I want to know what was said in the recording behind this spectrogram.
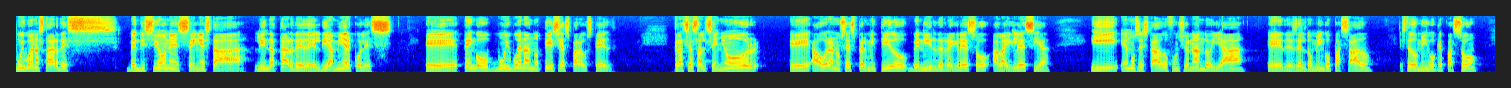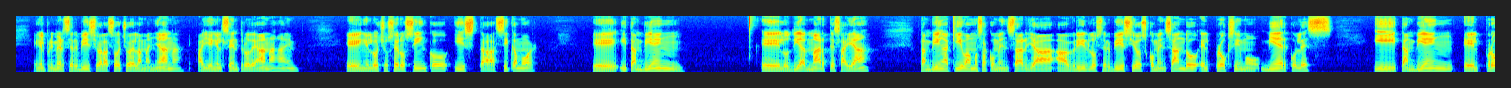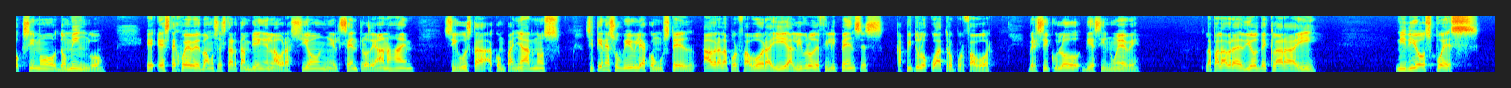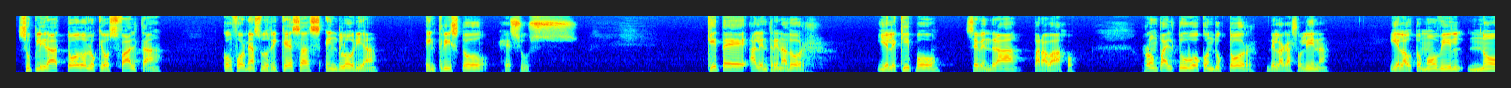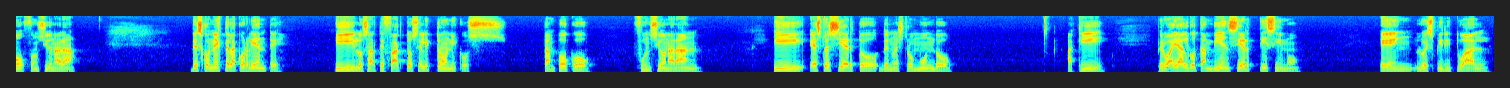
Muy buenas tardes, bendiciones en esta linda tarde del día miércoles. Eh, tengo muy buenas noticias para usted. Gracias al Señor, eh, ahora nos es permitido venir de regreso a la iglesia y hemos estado funcionando ya eh, desde el domingo pasado, este domingo que pasó, en el primer servicio a las 8 de la mañana, ahí en el centro de Anaheim en el 805 East uh, Sycamore eh, y también eh, los días martes allá. También aquí vamos a comenzar ya a abrir los servicios comenzando el próximo miércoles y también el próximo domingo. Eh, este jueves vamos a estar también en la oración en el centro de Anaheim. Si gusta acompañarnos, si tiene su Biblia con usted, ábrala por favor ahí al libro de Filipenses, capítulo 4, por favor, versículo 19. La palabra de Dios declara ahí, mi Dios pues suplirá todo lo que os falta conforme a sus riquezas en gloria en Cristo Jesús. Quite al entrenador y el equipo se vendrá para abajo rompa el tubo conductor de la gasolina y el automóvil no funcionará. Desconecte la corriente y los artefactos electrónicos tampoco funcionarán. Y esto es cierto de nuestro mundo aquí, pero hay algo también ciertísimo en lo espiritual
